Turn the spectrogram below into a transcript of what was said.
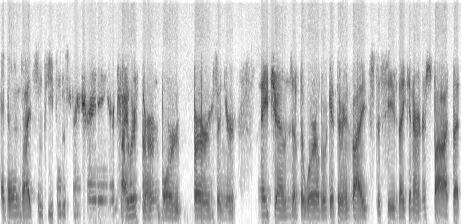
And they'll invite some people to spring training. Your Tyler Thornburgs and your Nate Jones of the world will get their invites to see if they can earn a spot. But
